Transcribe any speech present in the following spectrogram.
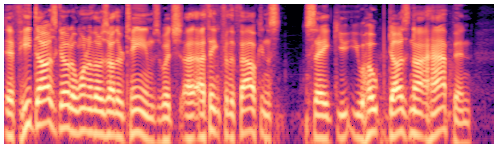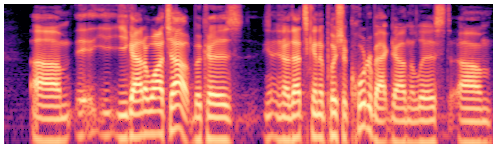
if he does go to one of those other teams, which I, I think for the Falcons' sake, you, you hope does not happen, um, it, you got to watch out because you know that's going to push a quarterback down the list. Um,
